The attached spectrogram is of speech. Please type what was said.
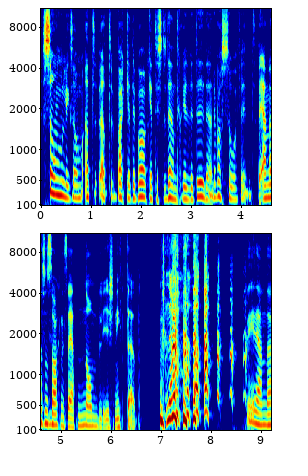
Som liksom att, att backa tillbaka till studentskivetiden. Det var så fint. Det enda som saknas är att någon blir snittad. Det är det enda.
